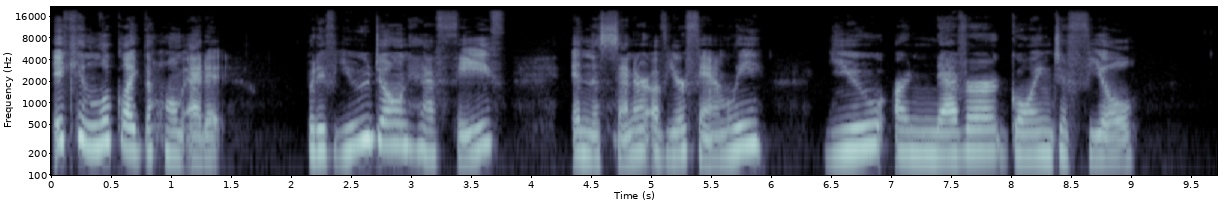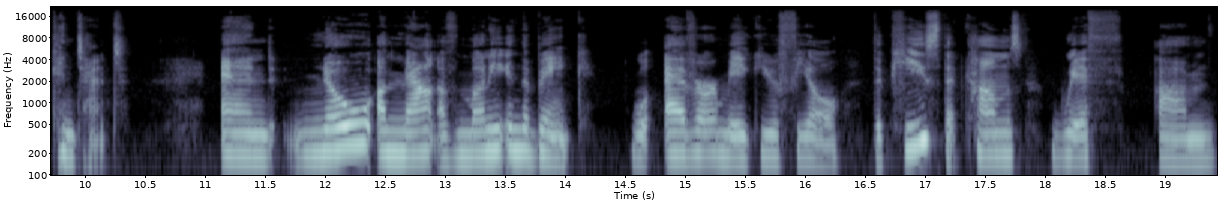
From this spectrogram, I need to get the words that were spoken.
It can look like the home edit. But if you don't have faith in the center of your family, you are never going to feel content. And no amount of money in the bank will ever make you feel the peace that comes with um,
